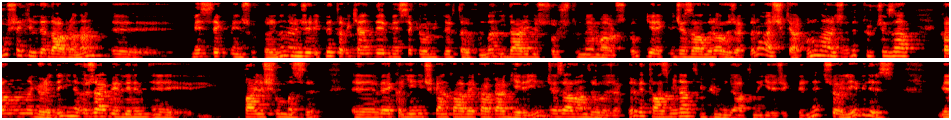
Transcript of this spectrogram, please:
bu şekilde davranan e, meslek mensuplarının öncelikle tabii kendi meslek örgütleri tarafından idari bir soruşturmaya maruz kalıp gerekli cezaları alacakları aşikar. Bunun haricinde Türk Ceza Kanunu'na göre de yine özel verilerin e, paylaşılması e, ve yeni çıkan KVKK gereği cezalandırılacakları ve tazminat yükümlülüğü altına gireceklerini söyleyebiliriz. E,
